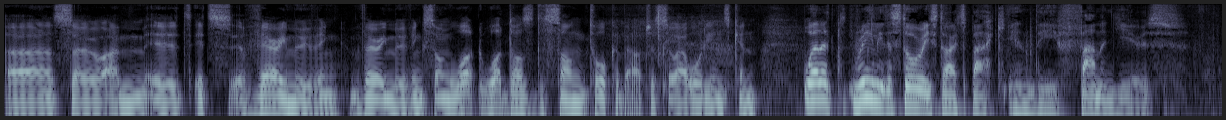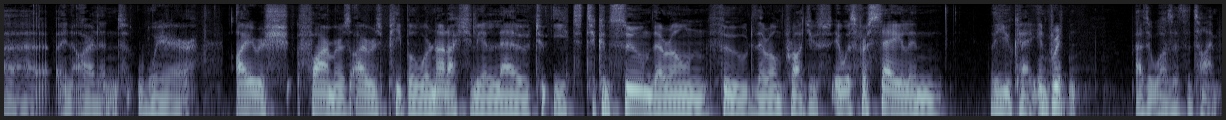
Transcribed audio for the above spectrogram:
uh, so I'm, it, it's a very moving, very moving song. What what does the song talk about, just so our audience can? Well, it, really, the story starts back in the famine years uh, in Ireland, where Irish farmers, Irish people, were not actually allowed to eat, to consume their own food, their own produce. It was for sale in the UK, in Britain, as it was at the time.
